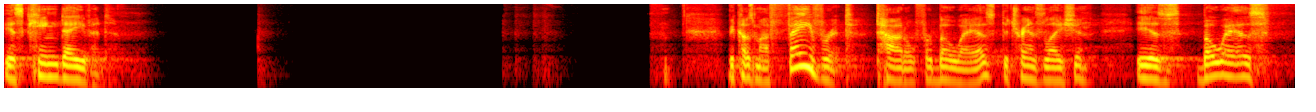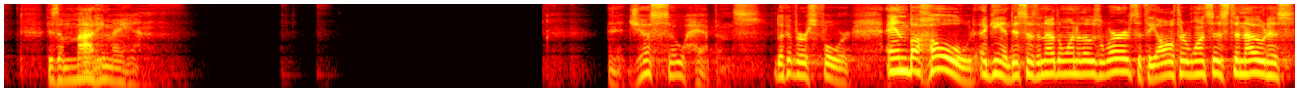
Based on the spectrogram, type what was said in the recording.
is King David. Because my favorite title for Boaz, the translation, is Boaz is a mighty man. And it just so happens. Look at verse 4. And behold, again, this is another one of those words that the author wants us to notice.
